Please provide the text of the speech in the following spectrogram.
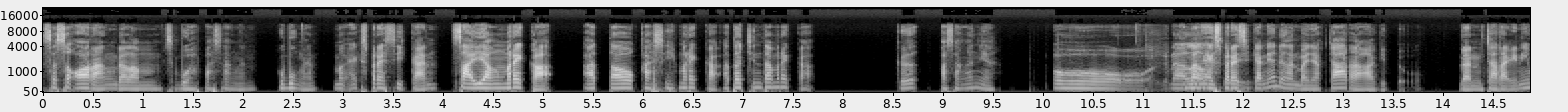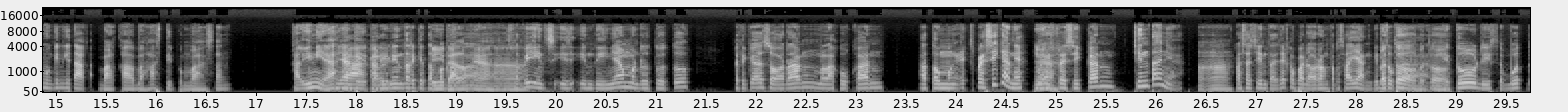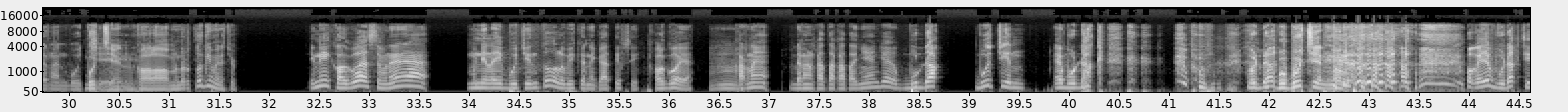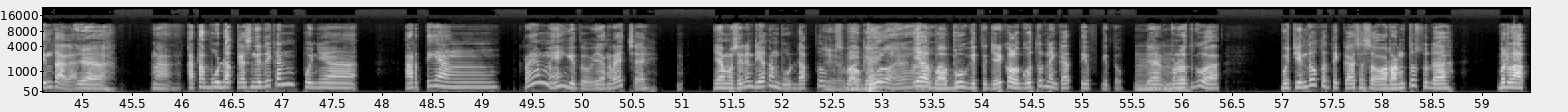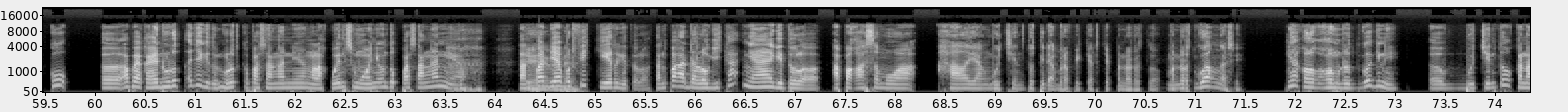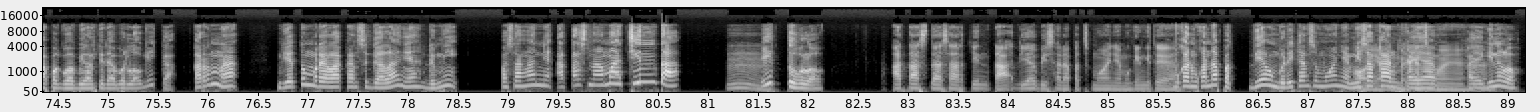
seseorang dalam sebuah pasangan hubungan mengekspresikan sayang mereka atau kasih mereka atau cinta mereka ke pasangannya oh dalam mengekspresikannya dengan banyak cara gitu dan cara ini mungkin kita bakal bahas di pembahasan kali ini ya, ya nanti kali ini ntar kita di bakal dalamnya bahas. ha. tapi in- intinya menurut lu tuh ketika seorang melakukan atau mengekspresikan ya Ya. mengekspresikan cintanya Heeh. rasa cintanya kepada orang tersayang gitu Betul, kan betul. itu disebut dengan bucin, bucin kalau menurut lu gimana cuy ini kalau gue sebenarnya menilai bucin tuh lebih ke negatif sih kalau gue ya. Hmm. karena dengan kata-katanya aja budak bucin. Eh budak. Budak. Bubucin dong pokoknya budak cinta kan. Ya nah kata budaknya sendiri kan punya arti yang remeh gitu yang receh. Ya maksudnya dia kan budak tuh ya, sebagai babu lah ya. ya babu gitu. Jadi kalau gue tuh negatif gitu. Dan Hmm. menurut gue bucin tuh ketika seseorang tuh sudah berlaku eh, apa ya kayak nurut aja gitu nurut ke pasangannya ngelakuin semuanya untuk pasangannya. Tanpa Iya, dia benar. berpikir gitu loh tanpa ada logikanya gitu loh. Apakah semua hal yang bucin tuh tidak berpikir cip menurut lu menurut gua enggak sih. Ya kalau kalau menurut gue gini eh, bucin tuh kenapa gue bilang tidak berlogika? Karena dia tuh merelakan segalanya demi pasangannya atas nama cinta. Hmm. itu loh. Atas dasar cinta dia bisa dapat semuanya mungkin gitu ya? Bukan bukan dapat dia memberikan semuanya. Oh, misalkan memberikan kayak semuanya. kayak gini loh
